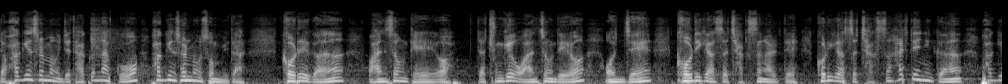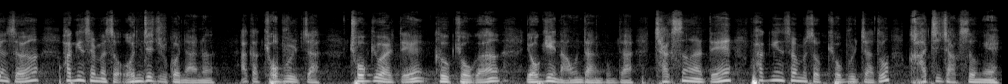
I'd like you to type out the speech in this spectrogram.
확인 설명은 이제 다 끝났고 확인 설명서입니다. 거래가 완성돼요. 자, 중개가 완성돼요. 언제 거리 가서 작성할 때, 거리 가서 작성할 때니까 확인서 확인 설명서 언제 줄 거냐는 아까 교불자 조교할 때 그 교가 여기에 나온다는 겁니다. 작성할 때 확인 설명서 교불자도 같이 작성해.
